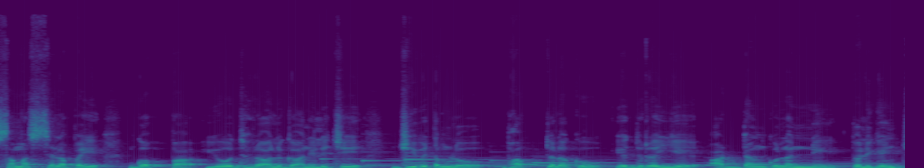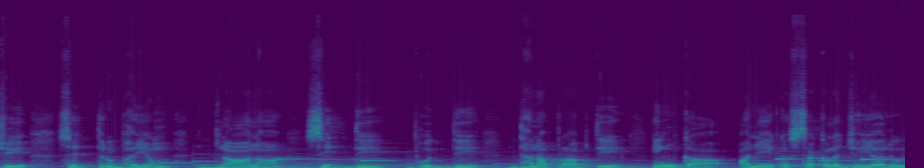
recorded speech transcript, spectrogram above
సమస్యలపై గొప్ప యోధురాలుగా నిలిచి జీవితంలో భక్తులకు ఎదురయ్యే అడ్డంకులన్నీ తొలగించి శత్రుభయం జ్ఞాన సిద్ధి బుద్ధి ధనప్రాప్తి ఇంకా అనేక సకల జయాలు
